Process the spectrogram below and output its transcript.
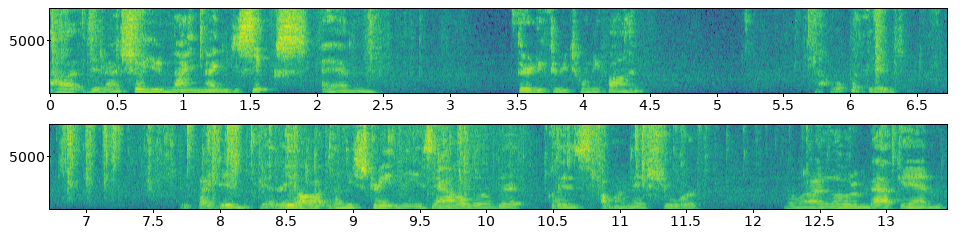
Uh, did I show you 996 and 3325? I hope I did. If I didn't, there they are. Let me straighten these out a little bit because I want to make sure that when I load them back in.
